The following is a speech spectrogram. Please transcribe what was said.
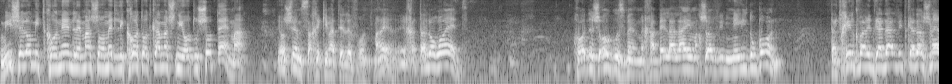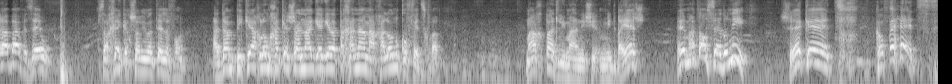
מי שלא מתכונן למה שעומד לקרות עוד כמה שניות הוא שותה, מה? יושב משחק עם הטלפון, מה, איך אתה לא רועד? חודש אוגוסט מחבל עליי עם עכשיו עם מעיל דובון. תתחיל כבר התגדל והתקדש שמי רבה וזהו. משחק עכשיו עם הטלפון אדם פיקח לא מחכה שהנהג יגיע לתחנה מהחלון הוא קופץ כבר מה אכפת לי? מה, אני ש... מתבייש? היי, מה אתה עושה, אדוני? שקט, קופץ.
